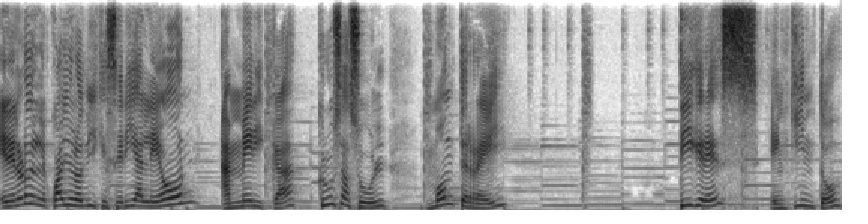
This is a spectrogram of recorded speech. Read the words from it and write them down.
en el orden en el cual yo lo dije sería León, América, Cruz Azul, Monterrey, Tigres en quinto,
